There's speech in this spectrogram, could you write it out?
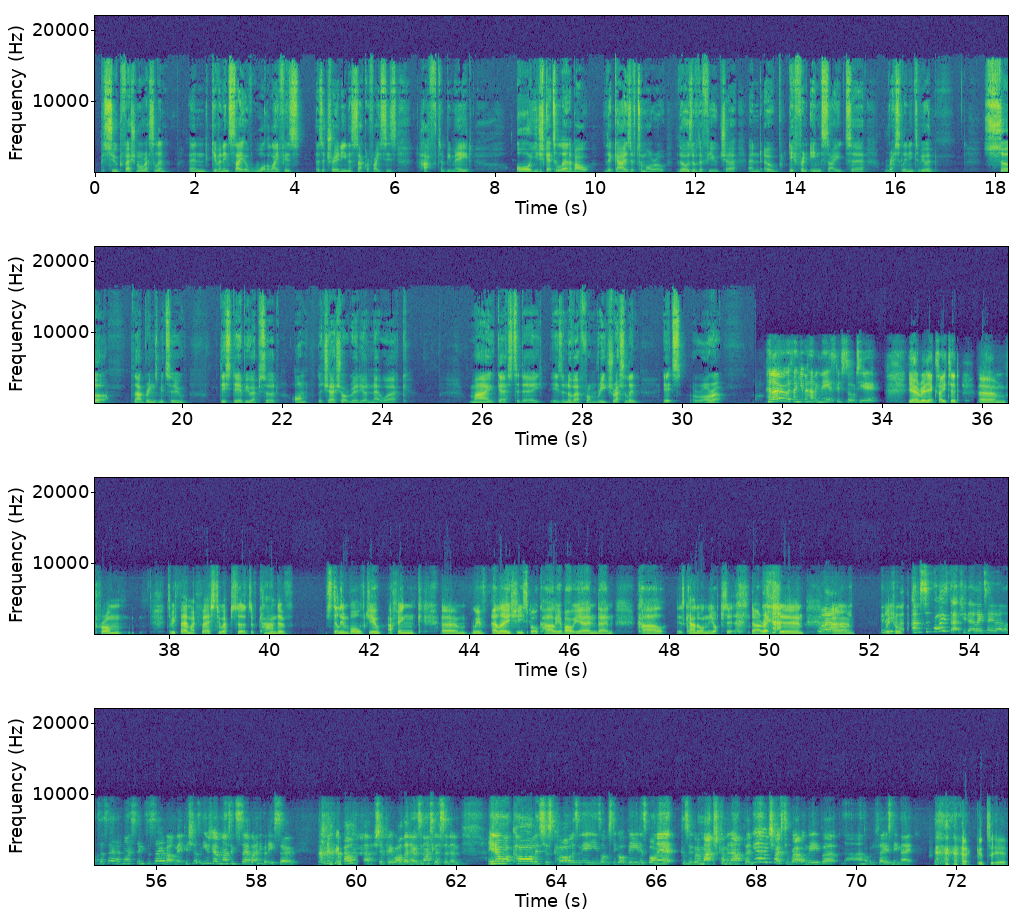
pursue professional wrestling and give an insight of what the life is as a trainee and the sacrifices have to be made, or you just get to learn about the guys of tomorrow, those of the future, and a different insight to wrestling interviewing. So, that brings me to this debut episode on the Chairshot Radio Network. My guest today is another from Reach Wrestling. It's Aurora. Hello, thank you for having me. It's good to talk to you. Yeah, really excited. Um, from to be fair, my first two episodes have kind of still involved you. I think um, with LA, she spoke highly about you, and then Karl, it's kind of on the opposite direction. wow. Um, which will... I'm surprised actually that LA Taylor, like I say, had nice things to say about me because she doesn't usually have nice things to say about anybody. So she did pretty well there. She did pretty well there. No, it was a nice listen and you know what? Karl is just Karl, isn't he? He's obviously got a bee in his bonnet because we've got a match coming up. And yeah, he tries to rattle me, but nah, I'm not going to phase me, mate. Good to hear.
